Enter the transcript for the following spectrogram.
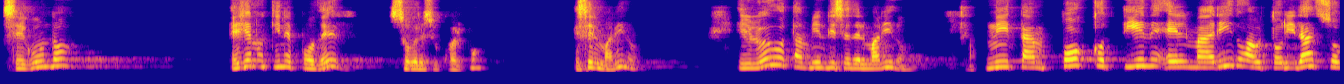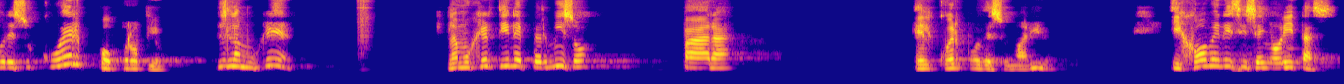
Segundo, ella no tiene poder sobre su cuerpo. Es el marido. Y luego también dice del marido, ni tampoco tiene el marido autoridad sobre su cuerpo propio. Es la mujer. La mujer tiene permiso para el cuerpo de su marido. Y jóvenes y señoritas,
